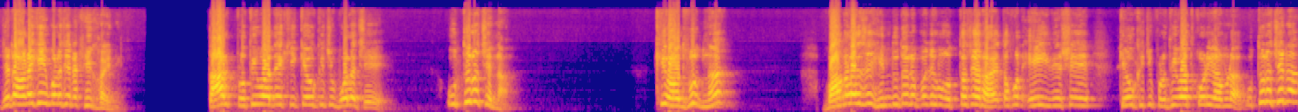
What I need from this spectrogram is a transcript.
যেটা অনেকেই বলেছে এটা ঠিক হয়নি। তার প্রতিবাদে কি কেউ কিছু বলেছে? উত্তর হচ্ছে না। কি অদ্ভুত, না? বাংলাদেশে হিন্দুদের উপর যখন অত্যাচার হয়, তখন এই দেশে কেউ কিছু প্রতিবাদ করি আমরা? উত্তর হচ্ছে না।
